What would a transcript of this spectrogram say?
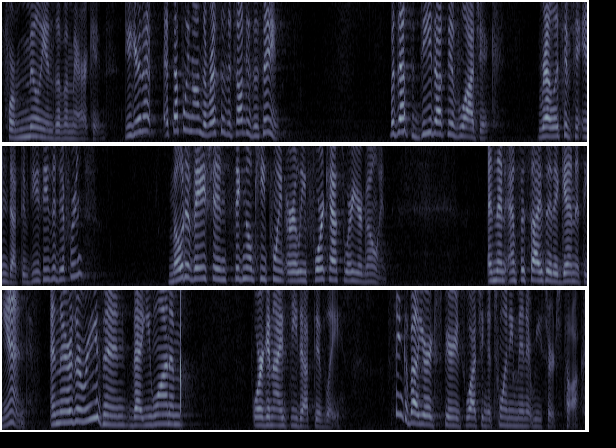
for millions of Americans. Do you hear that? At that point on, the rest of the talk is the same. But that's deductive logic relative to inductive. Do you see the difference? Motivation, signal key point early, forecast where you're going. And then emphasize it again at the end. And there's a reason that you want to organize deductively. Think about your experience watching a 20-minute research talk.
